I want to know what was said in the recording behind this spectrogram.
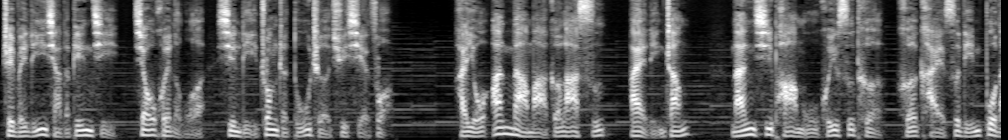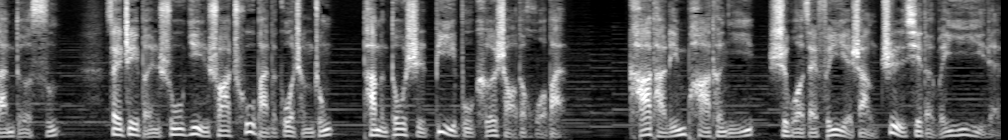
这位理想的编辑教会了我心里装着读者去写作。还有安娜马格拉斯、艾琳张、南希帕姆奎斯特和凯瑟琳布兰德斯。在这本书印刷出版的过程中，他们都是必不可少的伙伴。卡塔琳·帕特尼是我在扉页上致谢的唯一一人。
